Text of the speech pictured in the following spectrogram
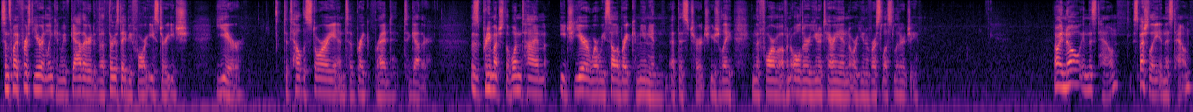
Since my first year in Lincoln, we've gathered the Thursday before Easter each year to tell the story and to break bread together. This is pretty much the one time each year where we celebrate communion at this church, usually in the form of an older Unitarian or Universalist liturgy. Now I know in this town, especially in this town,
